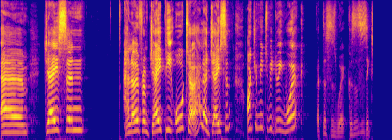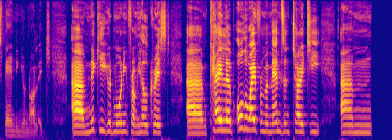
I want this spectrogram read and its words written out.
Um, Jason, hello from JP Auto. Hello, Jason. Aren't you meant to be doing work? But this is work because this is expanding your knowledge. Um, Nikki, good morning from Hillcrest. Um, Caleb, all the way from Amanzimtoti. Um,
